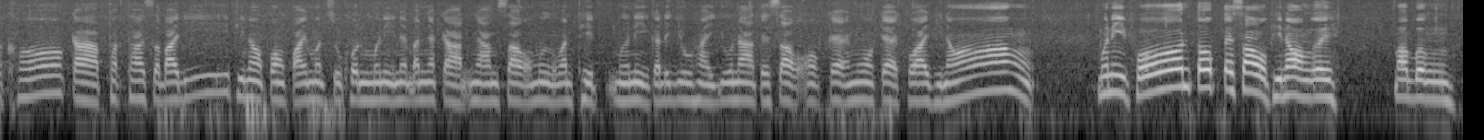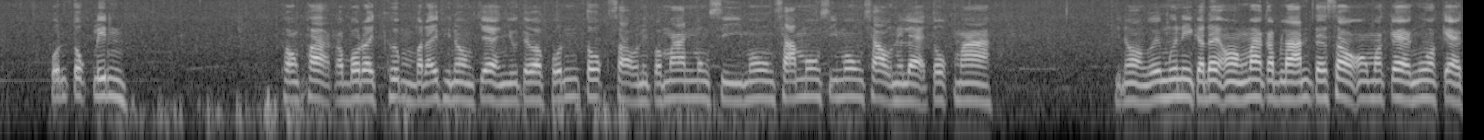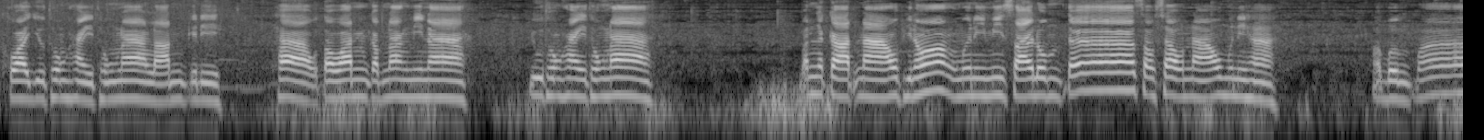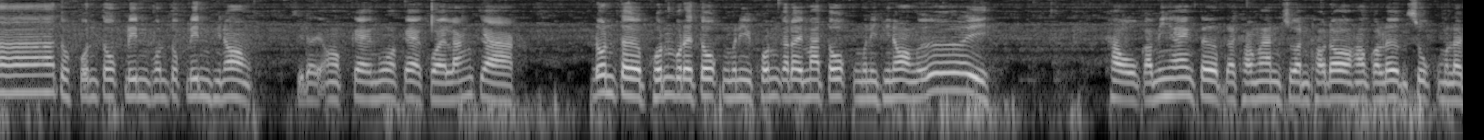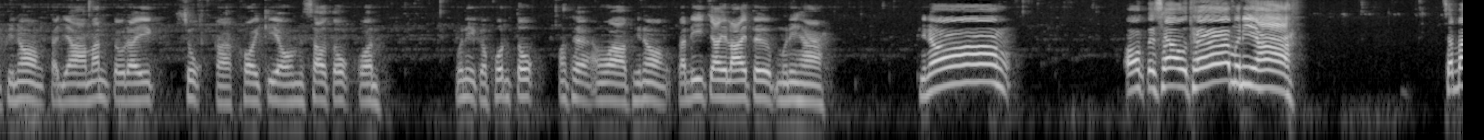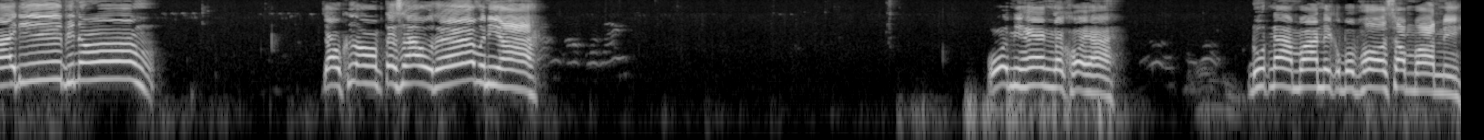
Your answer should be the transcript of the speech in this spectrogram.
ก็ขอกราบทักทายสบายดี พี่น้องปองไปหมดสุคนมือนี้ในบรรยากาศยามเช้ามือวันถิดมือนี้ก็ได้อยู่ให้อยู่หน้าแต่เช้าออกแก่งัวแก่ควายพี่น้องมือนี้ฝนตกแต่เช้าพี่น้องเอ้ยมาเบิ่งฝนตกลินท้องผ้าก็บ่ได้ครึมบ่ได้พี่น้องแจ้งอยู่แต่ว่าฝนตกเช้านี่ประมาณโมงสี่โมงสามโมงสี่โมงเช้านี่แหละตกมา พี่น้องเอ้ยมื้อนี้ก็ได้ออกมากับหลาน แต่เช้าออกมาแก่งัวแก่ควายอยู่ทงไห้ทงหน้าหลานก็ดีข้าวตะวันกับนางมีนา อยู่ทงไห้ทงหน้า บรรยากาศหนาวพี่น้องมื้อนี้มีสายลมแต่เช้าๆหนาวมื้อนี้ฮะมาเบิ่งป้าตกฝนตกดินฝนตกดินพี่น้องสิได้ออกแก่งัวแก่ควายหลังจากโดนเติบฝนบ่ได้ตกมื้อนี้ฝนก็ได้มาตกมื้อนี้พี่น้องเอ้ย เขาก็มีแห้งเติบแต่เขางานส่วนเขาดอเขาก็เริ่มสุกมาเลยพี่น้องกระยามันตัวใดสุกก็คอยเกี่ยวมันเศร้าตกก่อนมื้อนี้ก็พ้นตกมาแท้เอาว่าพี่น้องก็ดีใจลายเติบมือนี้ฮะพี่น้อง ออกแต่เช้าแท้มือนี้ฮะสบายดีพี่น้อง เจ้าคือออกแต่เช้าแท้มือนี้ฮะโอ้ยมีแห้งแล้วคอยฮะ ดูดน้ำวานนี่ก็บ่พอซ้ำวานนี่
